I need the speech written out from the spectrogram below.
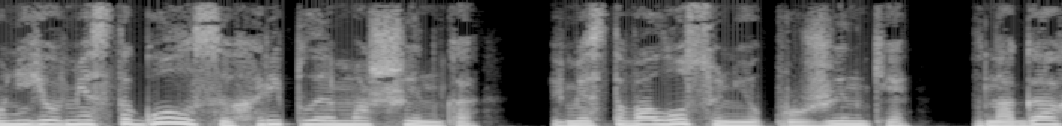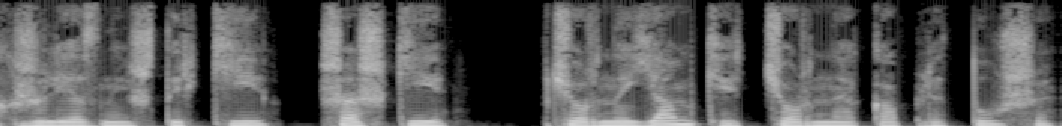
У нее вместо голоса хриплая машинка, вместо волос у нее пружинки, в ногах железные штырьки, шашки, в черной ямке черная капля туши.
